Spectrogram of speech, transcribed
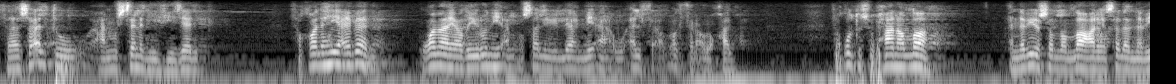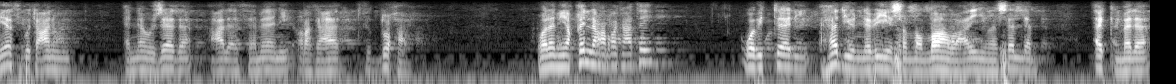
فسألته عن مستنده في ذلك فقال هي عبادة وما يضيرني أن أصلي لله مئة أو ألف أو أكثر أو أقل. فقلت سبحان الله النبي صلى الله عليه وسلم لم يثبت عنه أنه زاد على ثمان ركعات في الضحى ولم يقل عن ركعتين وبالتالي هدي النبي صلى الله عليه وسلم أكمل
